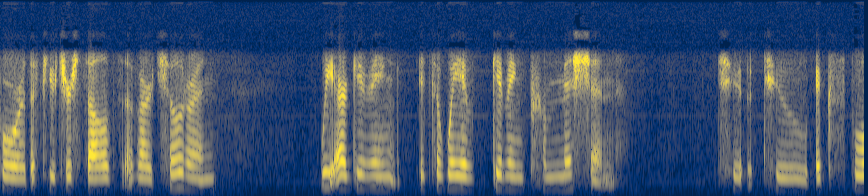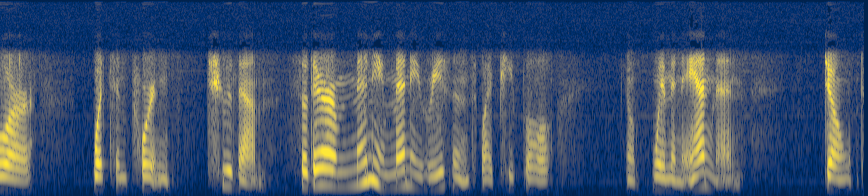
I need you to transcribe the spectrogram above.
for the future selves of our children, we are giving it's a way of giving permission to to explore what's important to them. So there are many, many reasons why people, you know, women and men, don't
